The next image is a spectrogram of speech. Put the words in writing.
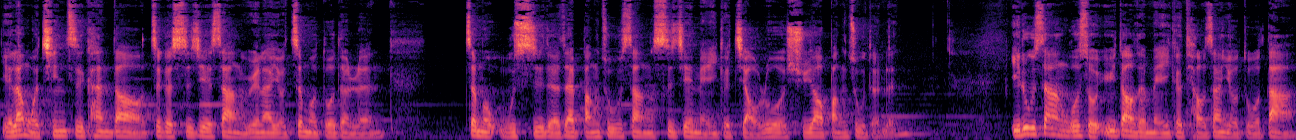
也让我亲自看到这个世界上原来有这么多的人，这么无私的在帮助上世界每一个角落需要帮助的人。一路上我所遇到的每一个挑战有多大，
